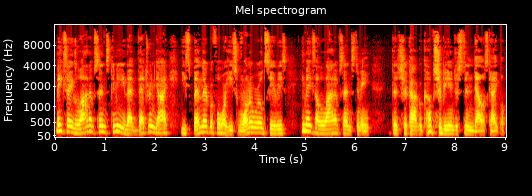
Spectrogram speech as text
makes a lot of sense to me. That veteran guy, he's been there before. He's won a World Series. He makes a lot of sense to me the Chicago Cubs should be interested in Dallas Keuchel.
